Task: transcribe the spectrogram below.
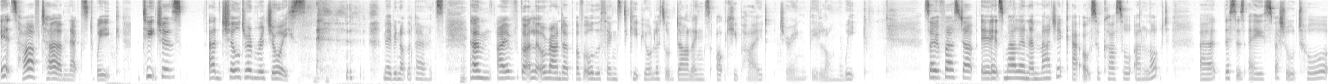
it's half term next week. Teachers and children rejoice. Maybe not the parents. Um, I've got a little roundup of all the things to keep your little darlings occupied during the long week. So, first up, it's Merlin and Magic at Oxford Castle Unlocked. Uh, this is a special tour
